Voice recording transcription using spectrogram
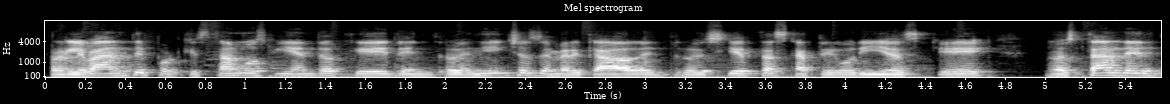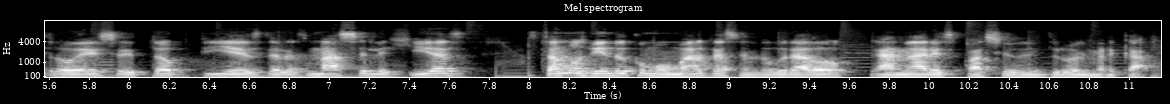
Relevante porque estamos viendo que dentro de nichos de mercado, dentro de ciertas categorías que no están dentro de ese top 10 de las más elegidas, estamos viendo cómo marcas han logrado ganar espacio dentro del mercado.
